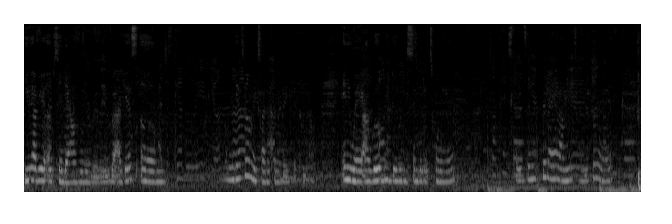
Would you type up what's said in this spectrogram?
you have your ups and downs with it, really. But I guess, um, I guess I'm excited for the baby to come out. Anyway, I will be due December the 20th. Stay tuned for that. I'm excited for that.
